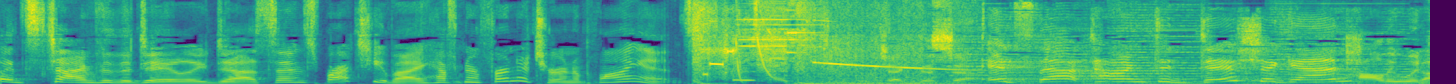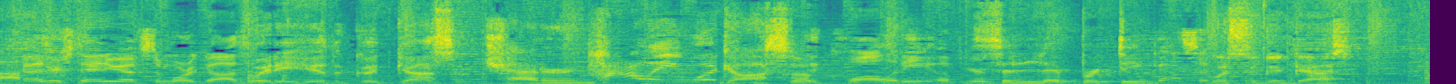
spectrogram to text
Now it's time for the Daily Dust, and it's brought to you by Hefner Furniture and Appliance. Check this out. It's that time to dish again. Hollywood I understand you have some more gossip. Where do you hear the good gossip? chattering. Hollywood Gossip. The quality of your Celebrity gossip. What's the good gossip? I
